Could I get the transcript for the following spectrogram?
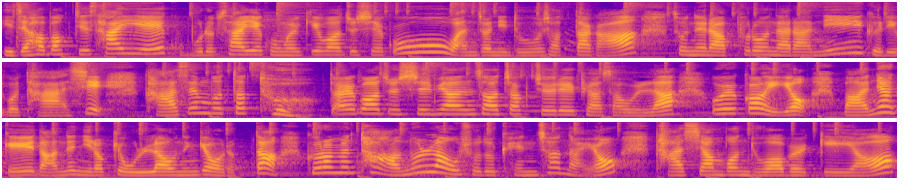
이제 허 벅지 사이에 무릎 사이에 공을 끼워주시고 완전히 누우셨다가 손을 앞으로 나란히 그리고 다시 가슴부터 툭 떨궈주시면서 척추를 펴서 올라올 거예요. 만약에 나는 이렇게 올라오는 게 어렵다. 그러면 다 안 올라오셔도 괜찮아요. 다시 한번 누워볼게요.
